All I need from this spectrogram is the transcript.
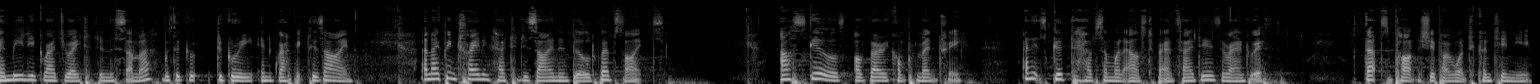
Amelia graduated in the summer with a g- degree in graphic design, and I've been training her to design and build websites. Our skills are very complementary, and it's good to have someone else to bounce ideas around with. That's a partnership I want to continue.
